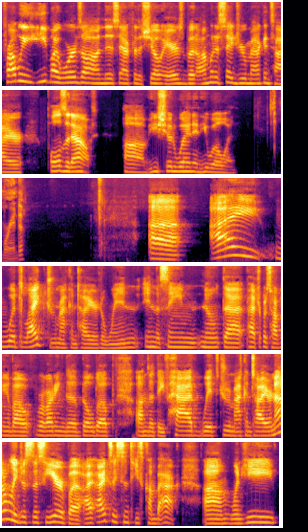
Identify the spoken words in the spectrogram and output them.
probably eat my words on this after the show airs, but I'm going to say Drew McIntyre pulls it out. Um, he should win and he will win. Miranda? Uh, I would like Drew McIntyre to win in the same note that Patrick was talking about regarding the buildup um, that they've had with Drew McIntyre, not only just this year, but I, I'd say since he's come back. Um, when he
